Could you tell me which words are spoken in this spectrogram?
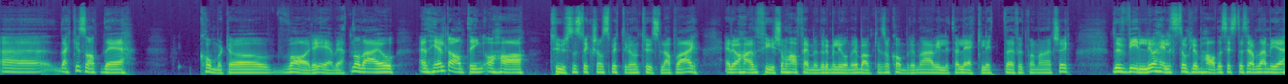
uh, det er ikke sånn at det kommer til å vare i evigheten. Og det er jo en helt annen ting å ha 1000 stykker som spytter inn en tusenlapp hver, eller å ha en fyr som har 500 millioner i banken som kommer inn og er villig til å leke litt uh, footballmanager. Du vil jo helst som klubb ha det siste, selv om det er mye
